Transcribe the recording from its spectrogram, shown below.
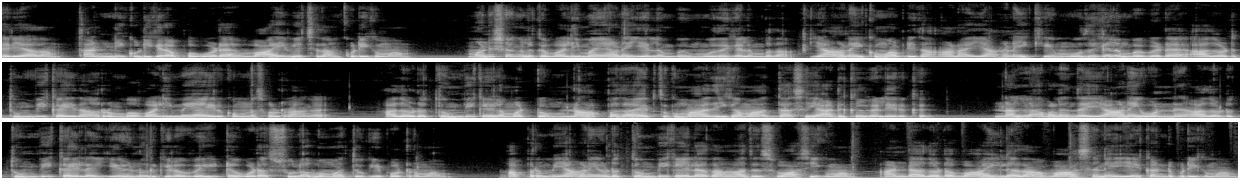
தெரியாதாம். தண்ணி குடிக்கிறப்போ கூட வாய் வச்சு தான் குடிக்குமாம். மனுஷங்களுக்கு வலிமையான எலும்பு முதுகெலும்பு தான். யானைக்கும் அப்படிதான். ஆனால் யானைக்கு முதுகெலும்பை விட அதோட தும்பிக்கை தான் ரொம்ப வலிமையாக இருக்கும்னு சொல்கிறாங்க அதோட தும்பிக்கையில் மட்டும் நாற்பதாயிரத்துக்கும் அதிகமாக தசை அடுக்குகள் இருக்குது நல்லா வளர்ந்த யானை ஒன்று அதோட தும்பிக்கையில் எழுநூறு கிலோ வெயிட்டை கூட சுலபமாக தூக்கி போட்டுருமாம். அப்புறம் யானையோட தும்பிக்கையில் தான் அது சுவாசிக்குமாம். அண்ட் அதோட வாயில தான் வாசனையே கண்டுபிடிக்குமாம்.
